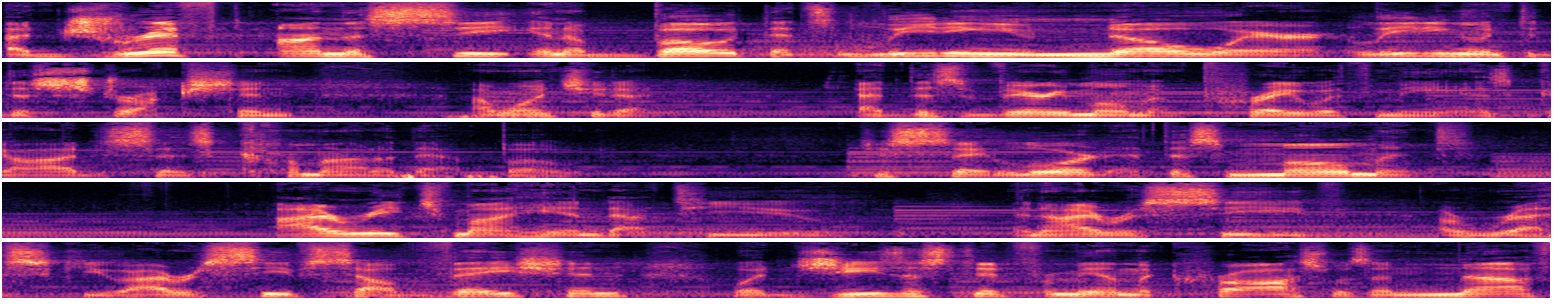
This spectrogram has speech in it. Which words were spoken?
adrift on the sea in a boat that's leading you nowhere, leading you into destruction, I want you to, at this very moment, pray with me as God says, Come out of that boat. Just say, Lord, at this moment, I reach my hand out to you and I receive a rescue. I receive salvation. What Jesus did for me on the cross was enough.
